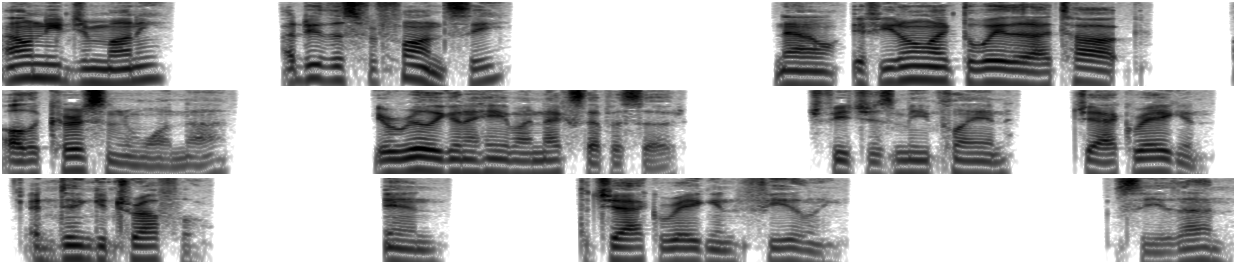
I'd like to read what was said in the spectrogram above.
I don't need your money. I do this for fun, see? Now, if you don't like the way that I talk, all the cursing and whatnot, you're really gonna hate my next episode, which features me playing Jack Reagan and Dinkin Truffle in The Jack Reagan Feeling. See you then.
